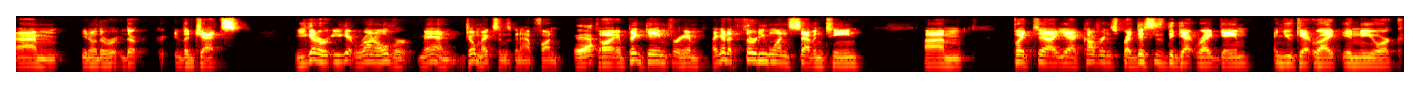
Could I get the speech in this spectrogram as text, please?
um, you know the the the Jets, you get a, you get run over, man. Joe Mixon's gonna have fun. Yeah. So a big game for him. I got a 31-17. Um, but uh, yeah, cover and spread. This is the get right game, and you get right in New York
